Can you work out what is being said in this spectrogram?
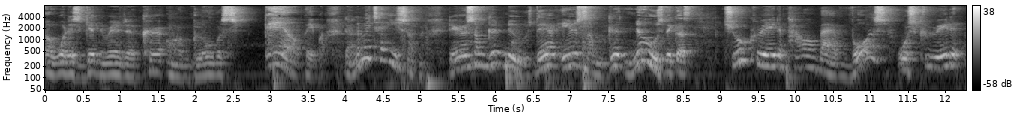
of what is getting ready to occur on a global scale, people. Now, let me tell you something. There is some good news. There is some good news because True Creative Power by Voice was created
